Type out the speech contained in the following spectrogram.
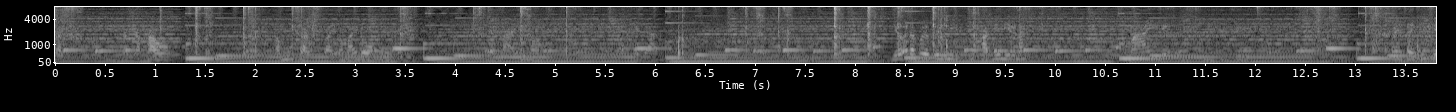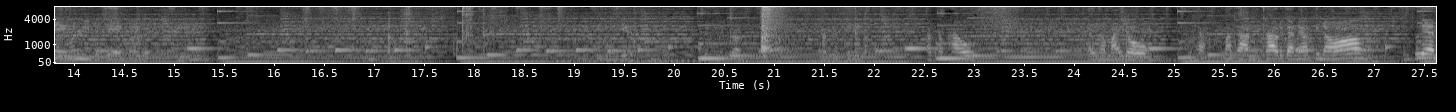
ครับกับกะเพราเอาหมูสับใส่กับไม้ดองเพื่อ เยอะนะเพื่อนซีนี่ผัดไม่เดียวนะไม้เยอะสีไปใส่พริกแดงมันมีพริกแดงก็เยอะสีนี้สีมันเยอะขึ้นมันก่อนทำเป็นสีผัดกะเพราใส่หน่อไม้ดองนี่ค่ะ มาทานข้าวด้วยกันนะครับพี่น้องเพื่อน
